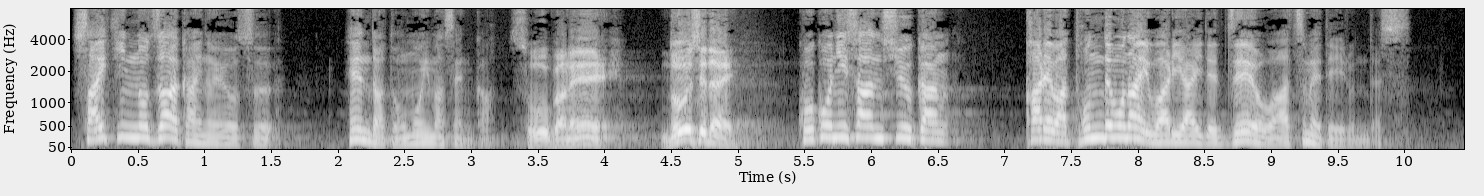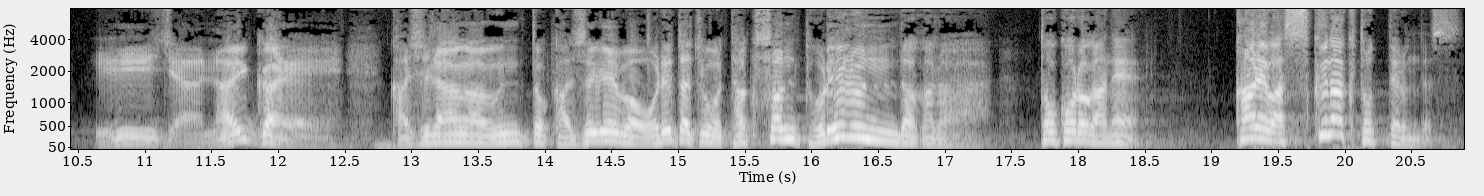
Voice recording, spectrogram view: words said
最近のザー会の様子、変だと思いませんか？そうかねどうしてだい？ここ2、3週間、彼はとんでもない割合で税を集めているんです。いいじゃないかい。頭がうんと稼げば俺たちもたくさん取れるんだから。ところがね、彼は少なく取ってるんです。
